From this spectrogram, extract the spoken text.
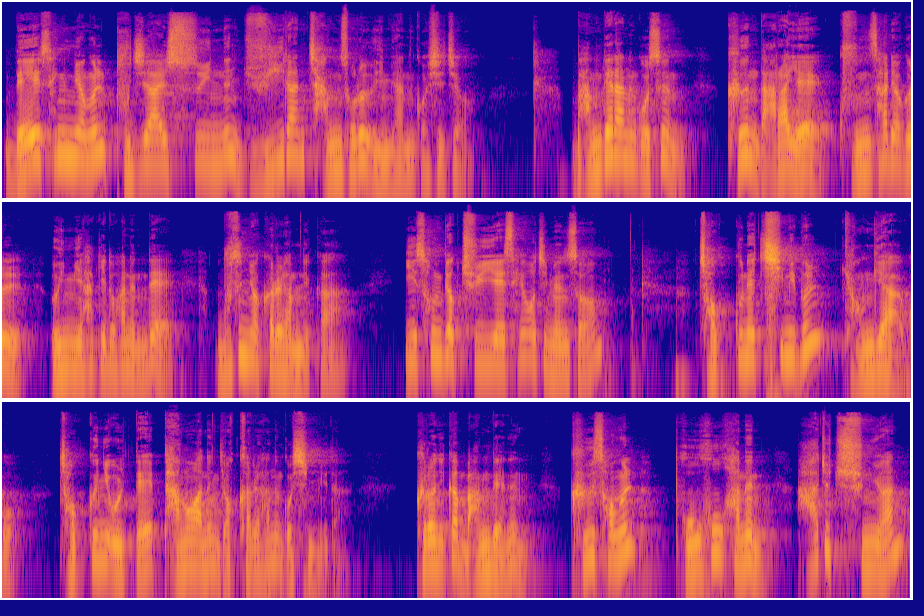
내 생명을 부지할 수 있는 유일한 장소를 의미하는 것이죠. 망대라는 곳은 그 나라의 군사력을 의미하기도 하는데 무슨 역할을 합니까? 이 성벽 주위에 세워지면서 적군의 침입을 경계하고 적군이 올 때 방어하는 역할을 하는 것입니다. 그러니까 망대는 그 성을 보호하는 아주 중요한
